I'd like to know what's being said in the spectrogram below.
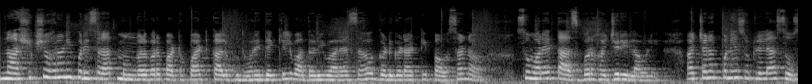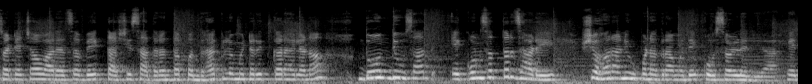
नाशिक शहर आणि परिसरात मंगळवार पाठोपाठ काल बुधवारी देखील वादळी वाऱ्यासह गडगडाटी पावसानं सुमारे तासभर हजेरी लावली. अचानकपणे सुटलेल्या सोसाट्याच्या वाऱ्याचा वेग ताशी साधारणतः पंधरा किलोमीटर इतका राहिल्यानं दोन दिवसात एकोणसत्तर झाडे शहर आणि उपनगरामध्ये कोसळलेली आहेत.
